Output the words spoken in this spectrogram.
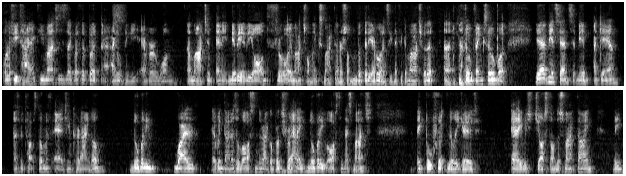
won a few tag team matches like with it, but I I don't think he ever won a match of any. Maybe the odd throwaway match on like SmackDown or something, but did he ever win a significant match with it? Uh, I don't think so. But yeah, it made sense. It made again, as we touched on with Edge and Kurt Angle, nobody while it went down as a loss in the regular books for Eddie, nobody lost in this match. They both looked really good. Eddie was just on the SmackDown. They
